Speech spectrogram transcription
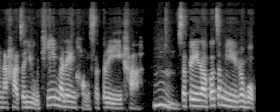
งอะค่ะจะอยู่ที่มะเร็งของสตรีค่ะอืมสตรีเราก็จะมีระบบ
